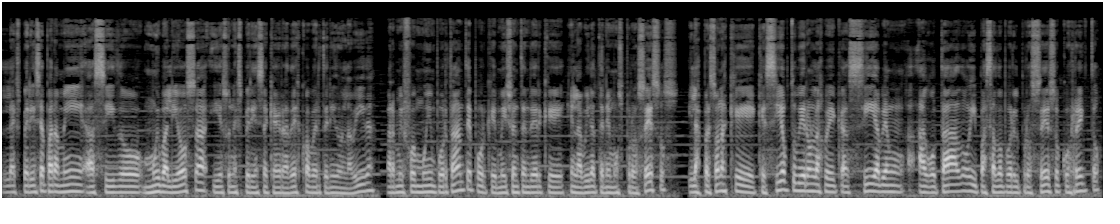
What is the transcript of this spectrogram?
La experiencia para mí ha sido muy valiosa y es una experiencia que agradezco haber tenido en la vida. Para mí fue muy importante porque me hizo entender que en la vida tenemos procesos y las personas que, que sí obtuvieron las becas sí habían agotado y pasado por el proceso correcto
